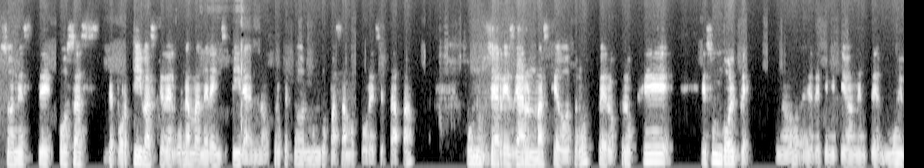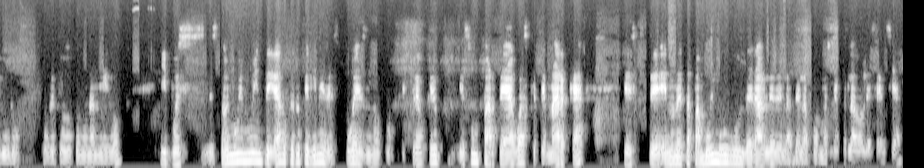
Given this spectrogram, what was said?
son este, cosas deportivas que de alguna manera inspiran, ¿no? Creo que todo el mundo pasamos por esa etapa unos se arriesgaron más que otros, pero creo que es un golpe, ¿no? Eh, definitivamente muy duro, sobre todo con un amigo. Y pues estoy muy, muy intrigado, creo que viene después, ¿no? Porque creo que es un parteaguas que te marca este, en una etapa muy, muy vulnerable de la, de la formación, que es la adolescencia.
